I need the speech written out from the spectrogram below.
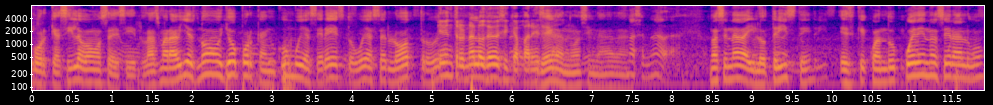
porque así lo vamos a decir. Las maravillas, no, yo por Cancún voy a hacer esto, voy a hacer lo otro. Quieren tronar los dedos y que aparezca. Llegan, no hacen nada. No hacen nada. No hacen nada. Y lo triste es que cuando pueden hacer algo,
